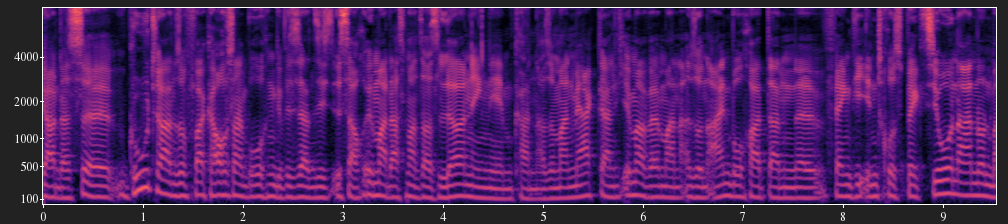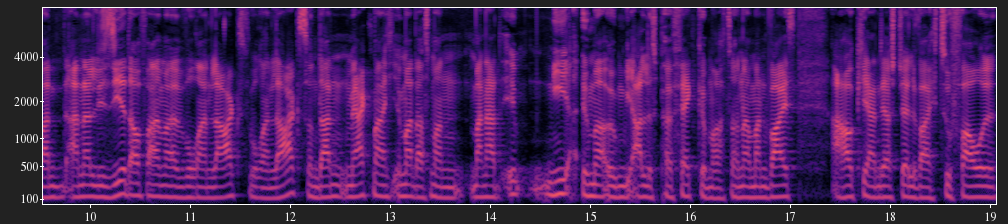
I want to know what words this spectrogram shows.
Ja, und das äh, Gute an so einem Verkaufseinbruch in gewisser Hinsicht ist auch immer, dass man es als Learning nehmen kann. Also man merkt gar nicht immer, wenn man also einen Einbruch hat, dann äh, fängt die Introspektion an und man analysiert auf einmal, woran lag's, woran lag's. Und dann merkt man eigentlich immer, dass man, man hat nie immer irgendwie alles perfekt gemacht, sondern man weiß, ah, okay, an der Stelle war ich zu faul,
